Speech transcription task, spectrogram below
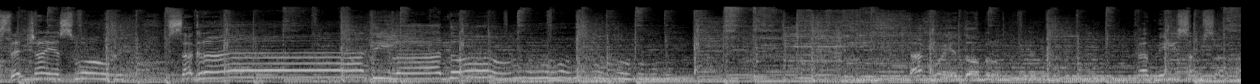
Sreća je svoj sagradila dom. Tako je dobro kad nisam sam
